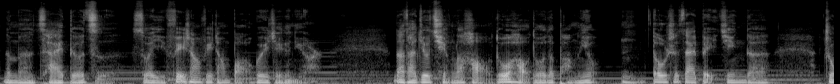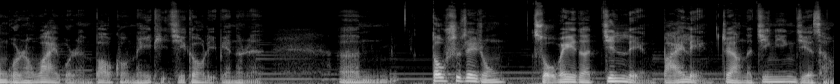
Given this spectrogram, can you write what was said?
那么才得子，所以非常非常宝贵这个女儿。那他就请了好多好多的朋友。嗯，都是在北京的中国人、外国人，包括媒体机构里边的人，嗯，都是这种所谓的金领、白领这样的精英阶层，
